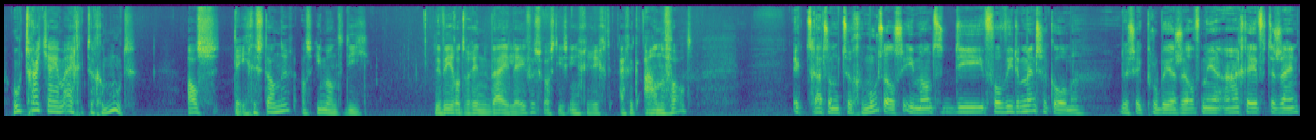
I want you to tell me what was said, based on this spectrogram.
Hoe trad jij hem eigenlijk tegemoet? Als tegenstander, als iemand die de wereld waarin wij leven... zoals die is ingericht, eigenlijk aanvalt? Ik trad hem tegemoet als iemand die voor wie de mensen komen. Dus ik probeer zelf meer aangeven te zijn.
